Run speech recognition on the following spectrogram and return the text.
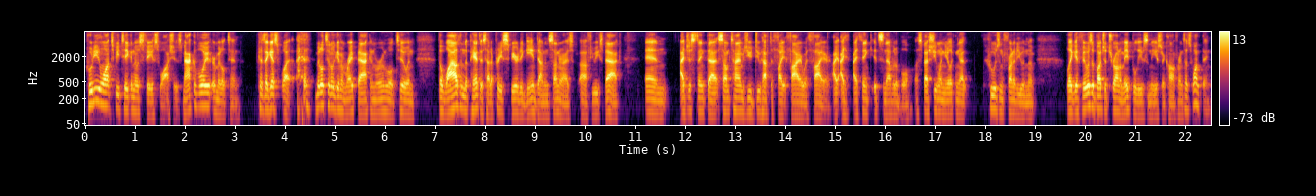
who do you want to be taking those face washes, McAvoy or Middleton? Because I guess what Middleton will give him right back and Maroon will too, and the Wild and the Panthers had a pretty spirited game down in Sunrise uh, a few weeks back, and I just think that sometimes you do have to fight fire with fire. I, I, I think it's inevitable, especially when you're looking at who's in front of you in the like. If it was a bunch of Toronto Maple Leafs in the Eastern Conference, that's one thing.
